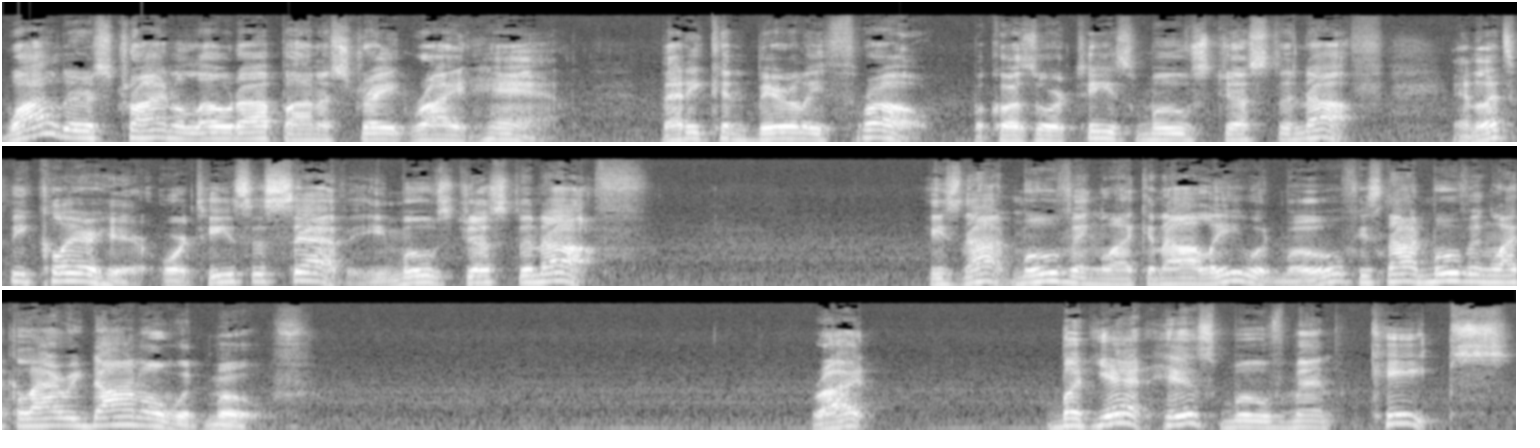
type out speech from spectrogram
Wilder is trying to load up on a straight right hand that he can barely throw because Ortiz moves just enough. And let's be clear here Ortiz is savvy, he moves just enough. He's not moving like an Ali would move, he's not moving like a Larry Donald would move. Right? But yet his movement keeps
